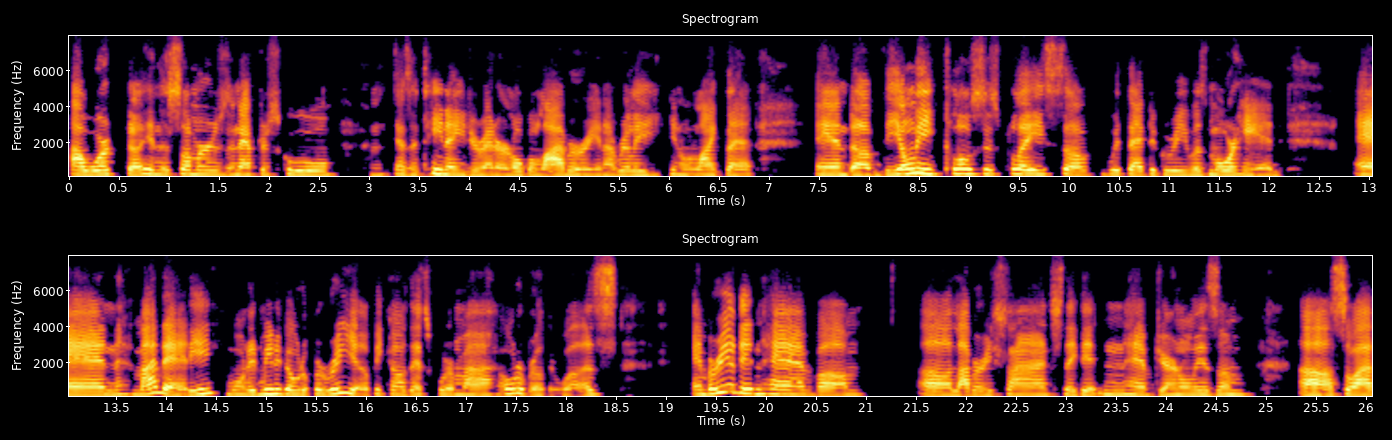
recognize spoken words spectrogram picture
I worked uh, in the summers and after school as a teenager at our local library, and I really, you know, like that. And uh, the only closest place uh, with that degree was Morehead. And my daddy wanted me to go to Berea because that's where my older brother was. And Berea didn't have um, uh, library science, they didn't have journalism. Uh, so I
